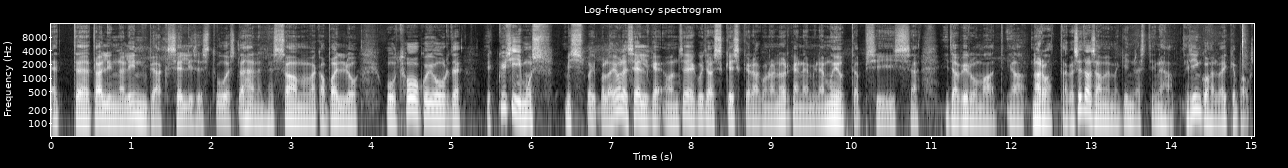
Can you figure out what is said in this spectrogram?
et äh, Tallinna linn peaks sellisest uuest lähenemisest saama väga palju uut hoogu juurde ja küsimus, mis võib-olla ei ole selge, on see, kuidas Keskerakonna nõrgenemine mõjutab siis Ida-Virumaad ja Narvat, aga seda saame me kindlasti näha ja siinkohal väike paus.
